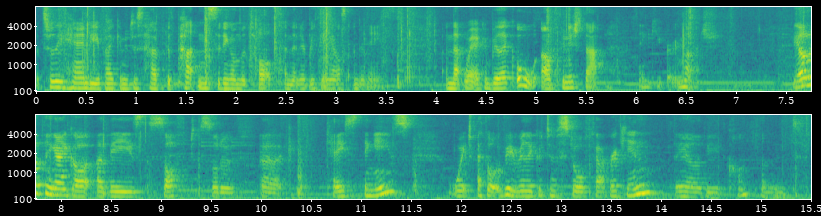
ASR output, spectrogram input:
it's really handy if I can just have the pattern sitting on the top and then everything else underneath. And that way I can be like, oh, I'll finish that. Thank you very much. The other thing I got are these soft sort of uh, case thingies, which I thought would be really good to store fabric in. They are the Komplement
